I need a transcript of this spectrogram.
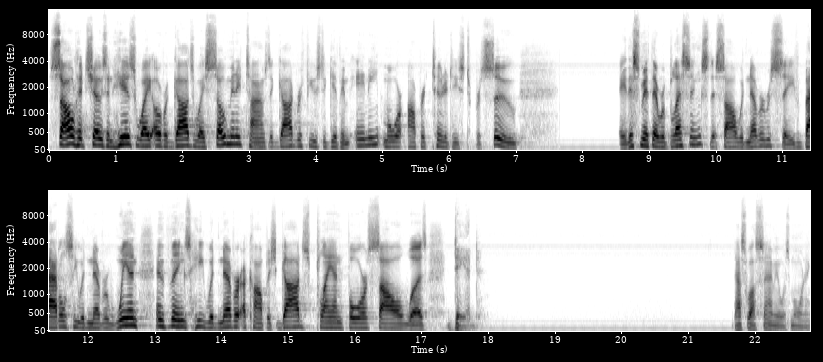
Saul had chosen his way over God's way so many times that God refused to give him any more opportunities to pursue. This meant there were blessings that Saul would never receive, battles he would never win, and things he would never accomplish. God's plan for Saul was dead. That's why Samuel was mourning.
